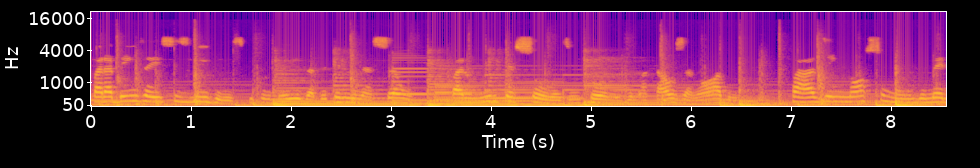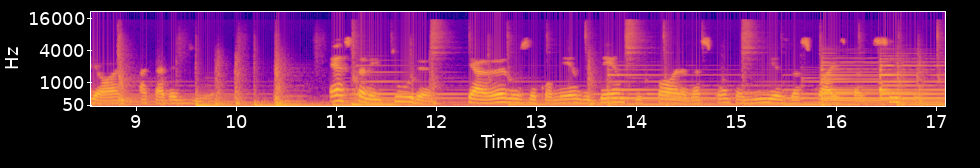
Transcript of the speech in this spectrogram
Parabéns a esses líderes que, por meio da determinação para unir pessoas em torno de uma causa nobre, fazem nosso mundo melhor a cada dia. Esta leitura, que há anos recomendo dentro e fora das companhias das quais participo,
